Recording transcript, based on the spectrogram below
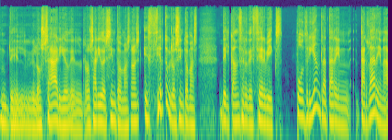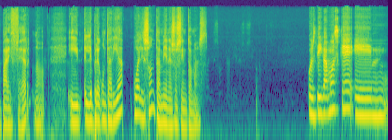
del glosario, del rosario de síntomas, ¿no? Es, cierto que los síntomas del cáncer de cervix podrían tratar en, tardar en aparecer, ¿no? Y le preguntaría cuáles son también esos síntomas. Pues digamos que em,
